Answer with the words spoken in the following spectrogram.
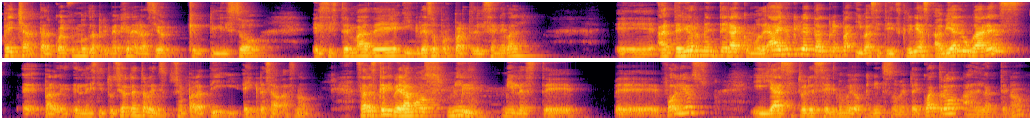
fecha, tal cual fuimos la primera generación que utilizó el sistema de ingreso por parte del Ceneval. Eh, anteriormente era como de, ah, yo quiero ir a tal prepa, ibas y te inscribías. Había lugares eh, para en la institución, dentro de la institución para ti, e ingresabas, ¿no? ¿Sabes que liberamos mil, mil este, eh, folios y ya si tú eres el número 594, adelante, ¿no?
